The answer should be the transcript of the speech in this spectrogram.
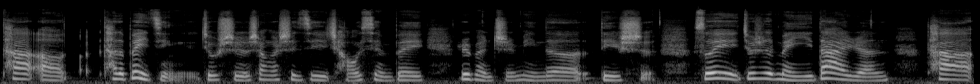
它呃，它的背景就是上个世纪朝鲜被日本殖民的历史，所以就是每一代人他。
